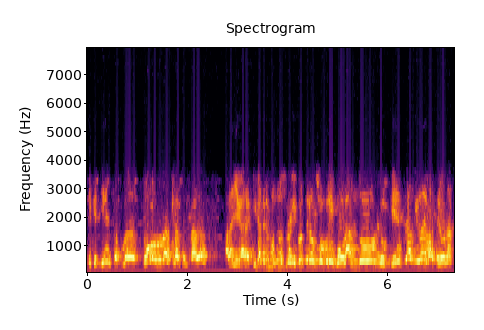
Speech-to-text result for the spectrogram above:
de que tienen saturadas todas las entradas para llegar aquí. Ya tenemos nuestro helicóptero sobrevolando lo que es la ciudad de Barcelona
